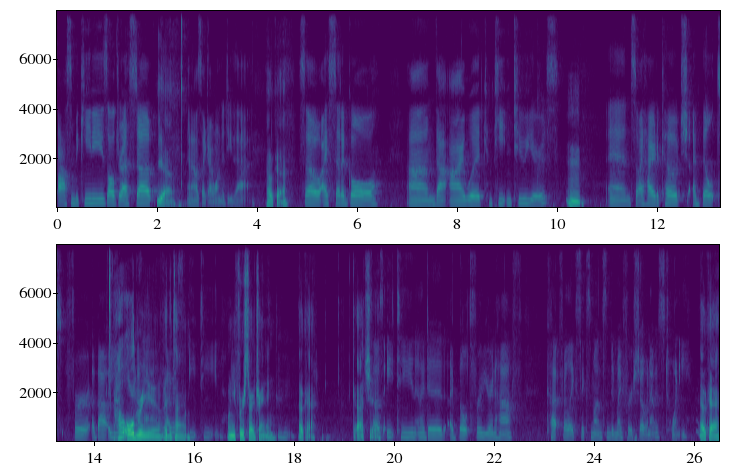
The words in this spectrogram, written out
awesome bikinis all dressed up. Yeah. And I was like, I want to do that. Okay. So I set a goal um, that I would compete in two years. Mm. And so I hired a coach. I built for about a year. How old were you at I the was time? 18. When you first started training. Okay. So I was 18 and I did, I built for a year and a half, cut for like six months, and did my first show when I was 20. Okay.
